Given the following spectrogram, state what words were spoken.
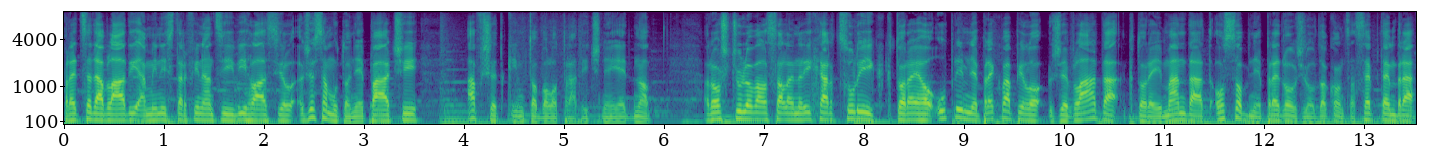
Predseda vlády a minister financií vyhlásil, že sa mu to nepáči a všetkým to bolo tradične jedno. Rozčuľoval sa len Richard Sulík, ktorého úprimne prekvapilo, že vláda, ktorej mandát osobne predlžil do konca septembra,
